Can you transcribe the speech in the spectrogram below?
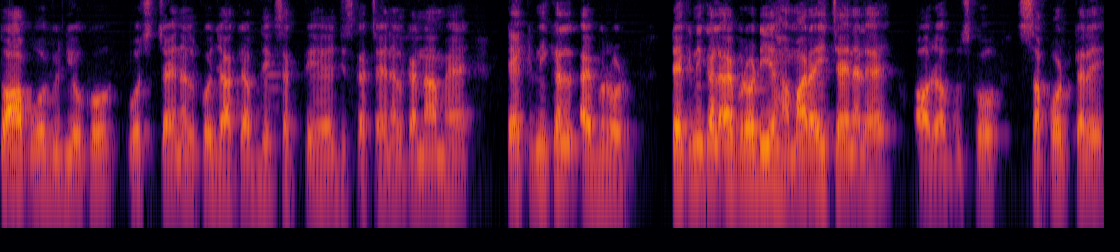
तो आप वो वीडियो को, उस चैनल को जाके आप देख सकते हैं, जिसका चैनल का नाम है टेक्निकल एब्रोड। टेक्निकल एब्रोड ये हमारा ही चैनल है और अब उसको सपोर्ट करें,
